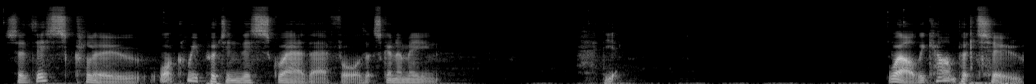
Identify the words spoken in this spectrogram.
So this clue, what can we put in this square therefore that's going to mean yeah. Well, we can't put 2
